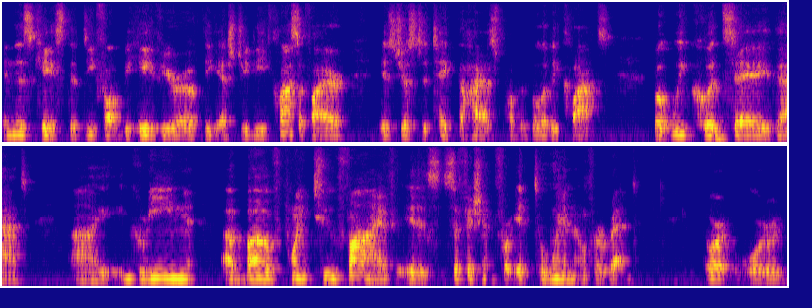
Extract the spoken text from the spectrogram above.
In this case, the default behavior of the SGD classifier is just to take the highest probability class. But we could say that uh, green above 0.25 is sufficient for it to win over red, or, or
